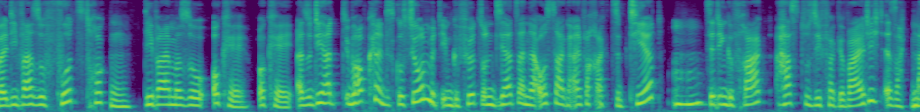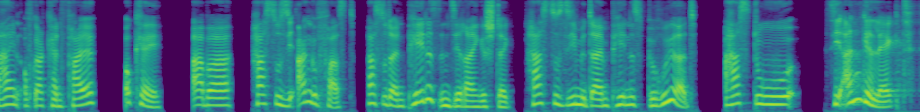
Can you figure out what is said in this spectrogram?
weil die war so furztrocken. Die war immer so, okay, okay. Also die hat überhaupt keine Diskussion mit ihm geführt, sondern sie hat seine Aussagen einfach akzeptiert. Mhm. Sie hat ihn gefragt, hast du sie vergewaltigt? Er sagt, nein, auf gar keinen Fall. Okay, aber hast du sie angefasst? Hast du deinen Penis in sie reingesteckt? Hast du sie mit deinem Penis berührt? Hast du sie angeleckt?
